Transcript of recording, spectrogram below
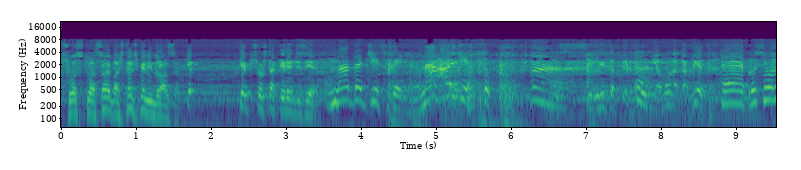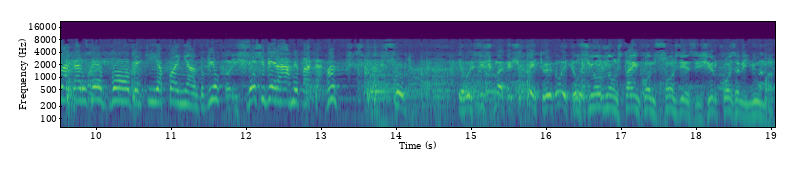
Sua situação é bastante melindrosa. O que, que, que o senhor está querendo dizer? Nada disso, velhinho. Nada disso. Ah, Senhorita, perdeu minha mão na gaveta? é, pro senhor largar o revólver que ia apanhando, viu? Deixa ver a arma pra cá. Anda. Absurdo. Eu exijo mais respeito. Eu, eu... O senhor não está em condições de exigir coisa nenhuma.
